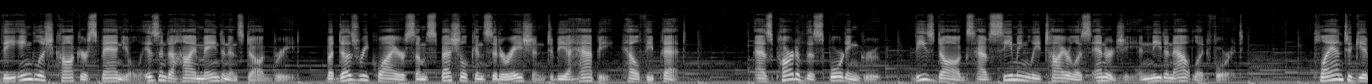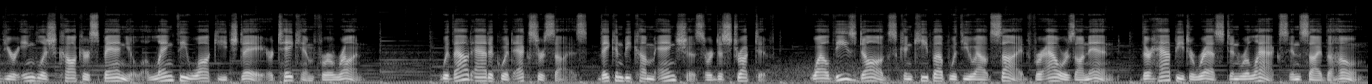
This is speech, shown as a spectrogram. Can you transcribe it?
The English Cocker Spaniel isn't a high maintenance dog breed, but does require some special consideration to be a happy, healthy pet. As part of the sporting group, these dogs have seemingly tireless energy and need an outlet for it. Plan to give your English Cocker Spaniel a lengthy walk each day or take him for a run. Without adequate exercise, they can become anxious or destructive. While these dogs can keep up with you outside for hours on end, they're happy to rest and relax inside the home.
